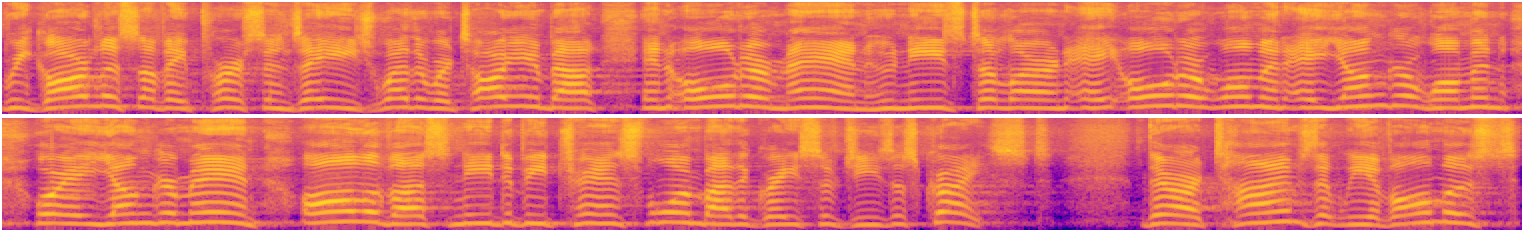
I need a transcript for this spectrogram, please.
regardless of a person's age, whether we're talking about an older man who needs to learn, a older woman, a younger woman, or a younger man, all of us need to be transformed by the grace of Jesus Christ. There are times that we have almost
